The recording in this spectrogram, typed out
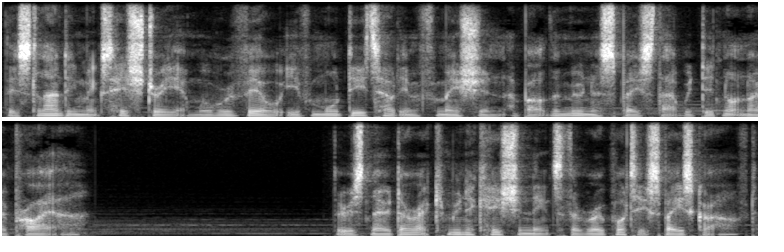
this landing makes history and will reveal even more detailed information about the moon and space that we did not know prior. There is no direct communication link to the robotic spacecraft,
